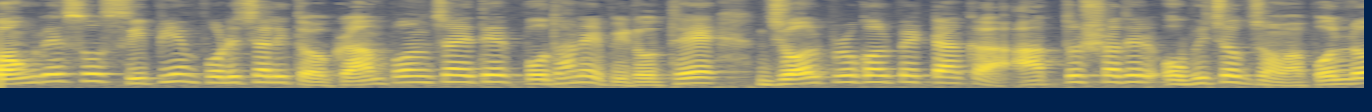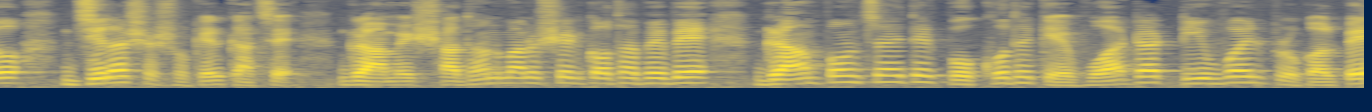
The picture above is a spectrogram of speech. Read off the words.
কংগ্রেস ও সিপিএম পরিচালিত গ্রাম পঞ্চায়েতের প্রধানের বিরুদ্ধে জল প্রকল্পের টাকা আত্মসাদের অভিযোগ জমা পড়ল জেলা শাসকের কাছে। গ্রামের সাধারণ মানুষের কথা ভেবে গ্রাম পঞ্চায়েতের পক্ষ থেকে ওয়াটার টিউবওয়েল প্রকল্পে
